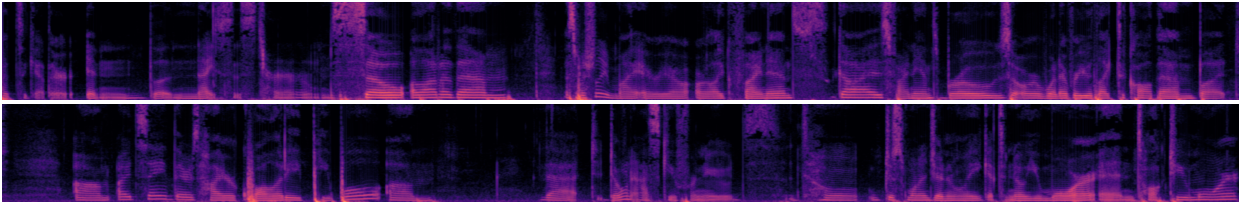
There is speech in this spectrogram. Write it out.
put together in the nicest terms. So a lot of them, especially in my area, are like finance guys, finance bros, or whatever you'd like to call them. But um, I'd say there's higher quality people um, that don't ask you for nudes, don't just want to generally get to know you more and talk to you more.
